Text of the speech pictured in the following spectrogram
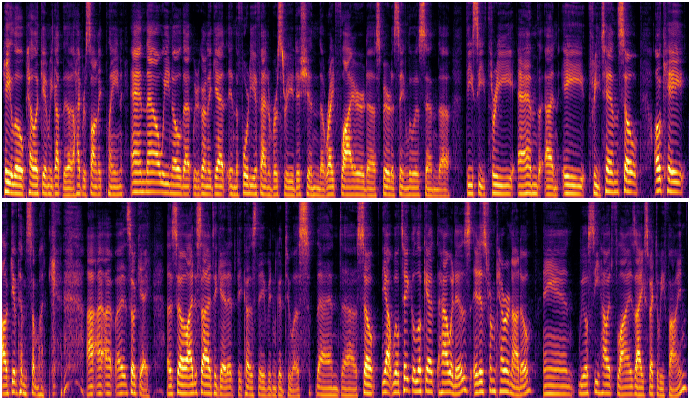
Halo Pelican, we got the hypersonic plane, and now we know that we're going to get in the 40th anniversary edition the Wright Flyer, the Spirit of St. Louis, and the DC-3, and an A310. So, okay, I'll give them some money. I, I, it's okay. Uh, so I decided to get it because they've been good to us. And uh, so, yeah, we'll take a look at how it is. It is from Carenado, and we'll see how it flies. I expect to be fine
